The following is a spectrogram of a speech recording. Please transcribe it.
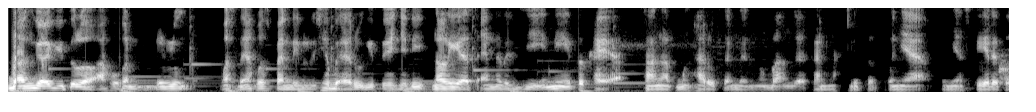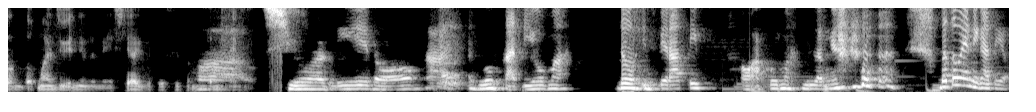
bangga gitu loh. Aku kan dulu maksudnya aku spend di Indonesia baru gitu ya jadi ngelihat energi ini itu kayak sangat mengharukan dan membanggakan lah gitu punya punya spirit untuk majuin Indonesia gitu sih teman-teman wow, surely dong aduh Kak Tio mah Duh, inspiratif. Oh, aku mah bilangnya. Betul ya nih Kak Tio?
